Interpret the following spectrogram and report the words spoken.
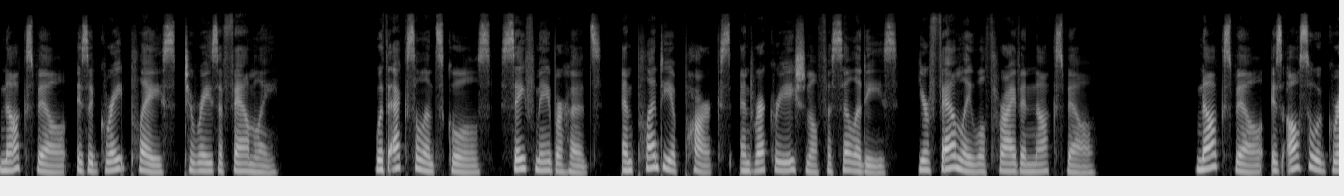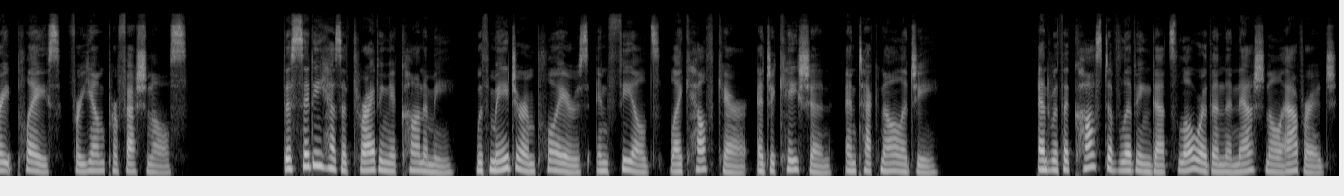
Knoxville is a great place to raise a family. With excellent schools, safe neighborhoods, and plenty of parks and recreational facilities, your family will thrive in Knoxville. Knoxville is also a great place for young professionals. The city has a thriving economy, with major employers in fields like healthcare, education, and technology. And with a cost of living that's lower than the national average,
